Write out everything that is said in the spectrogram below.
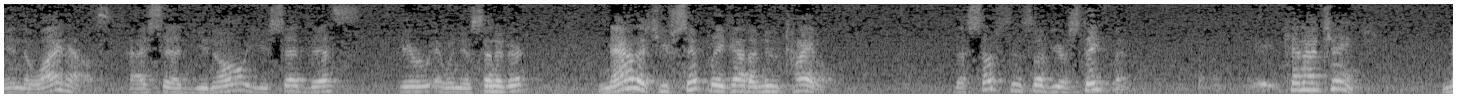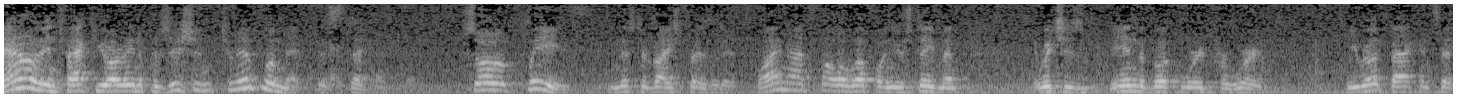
in the White House. I said, you know, you said this here when you're senator. Now that you've simply got a new title, the substance of your statement cannot change. Now, in fact, you are in a position to implement this thing. So please, Mr. Vice President, why not follow up on your statement, which is in the book word for word? He wrote back and said,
